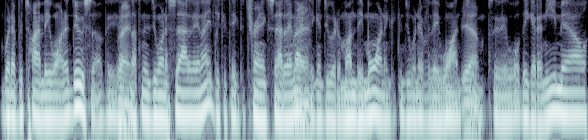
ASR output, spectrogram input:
whatever time they want to do so. They Right. have nothing to do on a Saturday night. They can take the training Saturday night. Right. They can do it a Monday morning. They can do whenever they want Yeah. to. So they they get an email.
